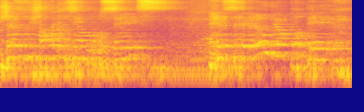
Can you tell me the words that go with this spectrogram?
Jesus estava dizendo: vocês receberão o meu poder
